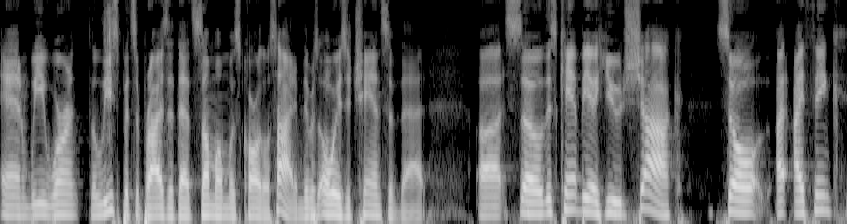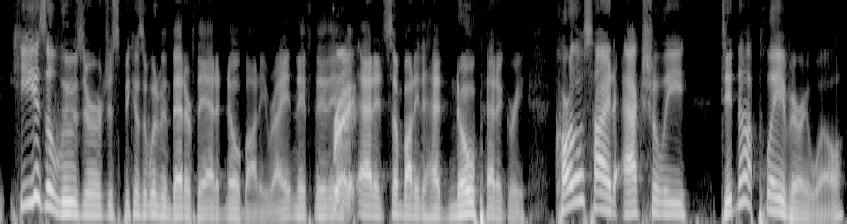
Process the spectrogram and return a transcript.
and we weren't the least bit surprised that that someone was Carlos Hyde. I mean, there was always a chance of that. Uh, so this can't be a huge shock. So I, I think he is a loser just because it would have been better if they added nobody, right? And if they, they Right. added somebody that had no pedigree. Carlos Hyde actually did not play very well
